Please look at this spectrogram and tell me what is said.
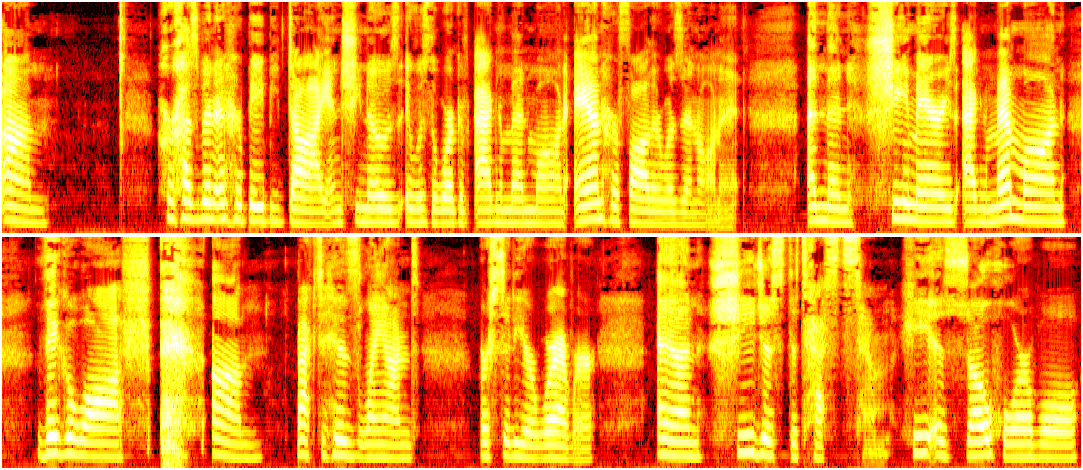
um, her husband and her baby die, and she knows it was the work of Agamemnon, and her father was in on it. And then she marries Agamemnon. They go off um, back to his land or city or wherever. And she just detests him. He is so horrible.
